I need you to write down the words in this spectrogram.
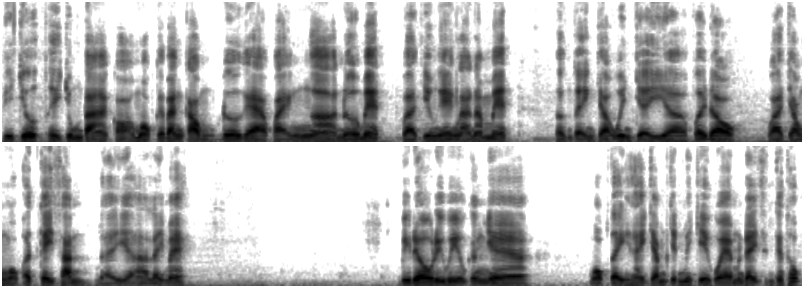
Phía trước thì chúng ta có một cái ban công đưa ra khoảng ờ, nửa mét và chiều ngang là 5 mét. Thuận tiện cho quý anh chị ờ, phơi đồ và trồng một ít cây xanh để lấy mát. Video review căn nhà 1 tỷ 290 triệu của em đến đây xin kết thúc.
